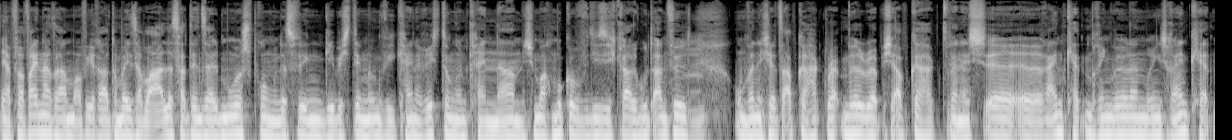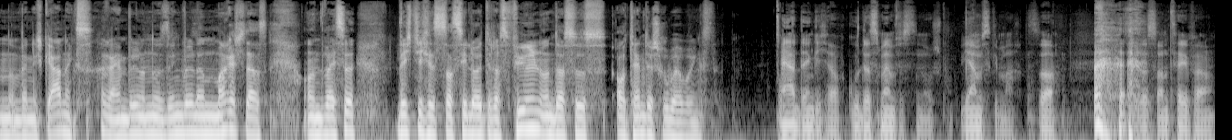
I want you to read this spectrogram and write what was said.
ja, verfeinert haben auf ihre Art und Weise, aber alles hat denselben Ursprung und deswegen gebe ich dem irgendwie keine Richtung und keinen Namen. Ich mache Mucke, die sich gerade gut anfühlt und wenn ich jetzt abgehackt rappen will, rapp ich abgehackt. Wenn ich äh, äh, Reimketten bringen will, dann bringe ich Reimketten und wenn ich gar nichts rein will und nur singen will, dann mache ich das. Und weißt du, wichtig ist, dass die Leute das fühlen und dass du es authentisch rüberbringst. ja, denke ich auch. Gut, dass Memphis den Ursprung. Wir haben es gemacht. So. Dass wir das on tape haben.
